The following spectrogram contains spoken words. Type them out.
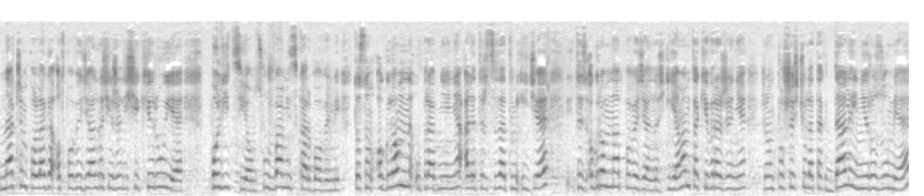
na czym polega odpowiedzialność, jeżeli się kieruje policją, służbami skarbowymi. To są ogromne uprawnienia, ale też co za tym idzie, to jest ogromna odpowiedzialność. I ja mam takie wrażenie, że on po sześciu latach dalej nie rozumie,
